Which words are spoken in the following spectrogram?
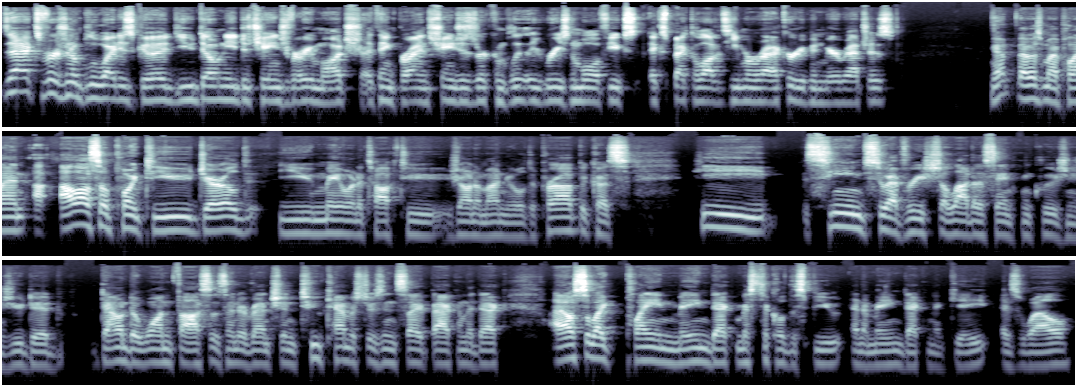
Zach's version of blue white is good. You don't need to change very much. I think Brian's changes are completely reasonable if you ex- expect a lot of Temur Rec or even mirror matches. Yep, that was my plan. I'll also point to you, Gerald. You may want to talk to Jean Emmanuel Depraz because he seems to have reached a lot of the same conclusions you did, down to one Thassa's intervention, two Chemister's Insight back in the deck. I also like playing main deck Mystical Dispute and a main deck Negate as well.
